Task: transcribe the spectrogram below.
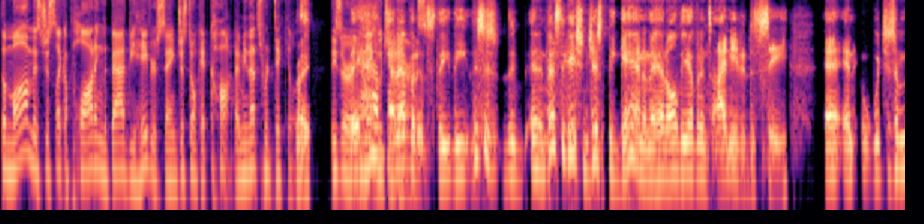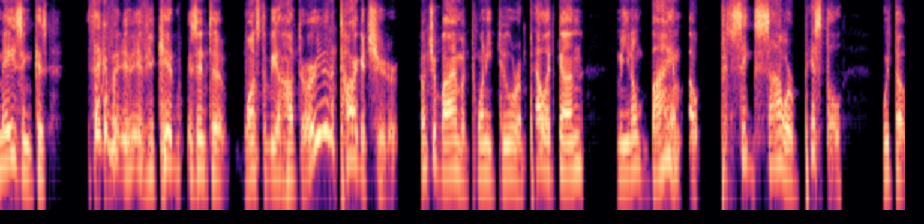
the mom is just like applauding the bad behavior, saying just don't get caught. I mean, that's ridiculous. Right. These are they have that evidence. The the this is the an investigation just began, and they had all the evidence I needed to see, and, and which is amazing because think of it if, if your kid is into wants to be a hunter or even a target shooter, don't you buy him a 22 or a pellet gun? I mean, you don't buy him a Sig Sauer pistol with the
